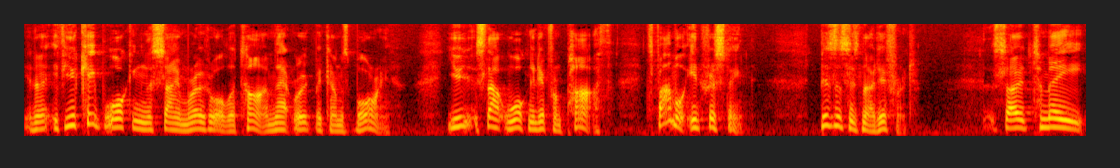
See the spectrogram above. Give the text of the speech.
You know, if you keep walking the same route all the time, that route becomes boring. You start walking a different path. It's far more interesting. Business is no different. So to me,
